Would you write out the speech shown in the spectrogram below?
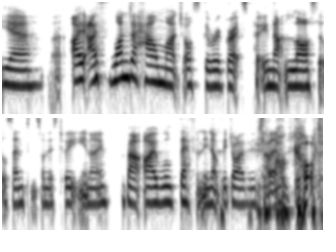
yeah, uh, I, I wonder how much Oscar regrets putting that last little sentence on his tweet, you know, about I will definitely not be driving he's for like, them. Oh God.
